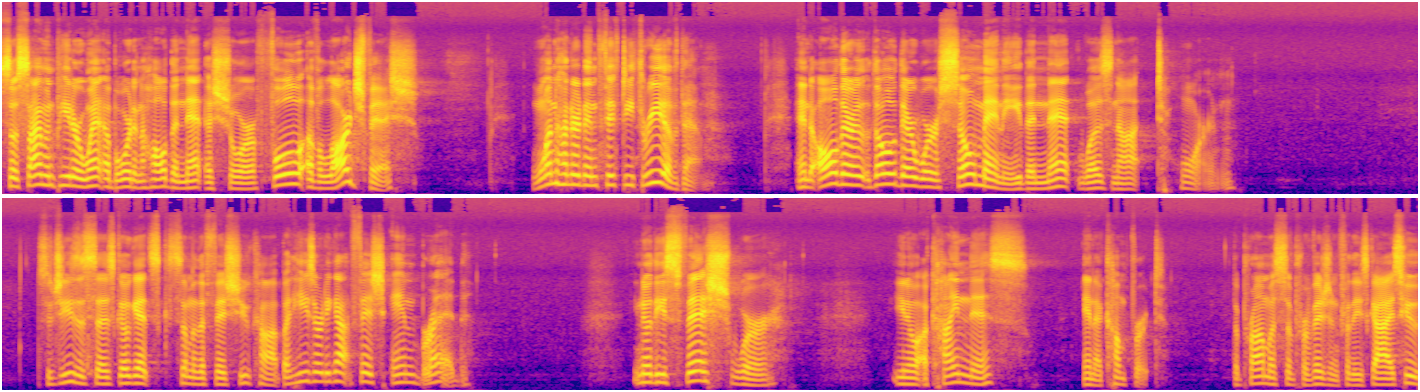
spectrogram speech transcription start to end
so Simon Peter went aboard and hauled the net ashore full of large fish, 153 of them. And although there were so many, the net was not torn. So Jesus says, Go get some of the fish you caught, but he's already got fish and bread. You know, these fish were, you know, a kindness and a comfort. The promise of provision for these guys who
